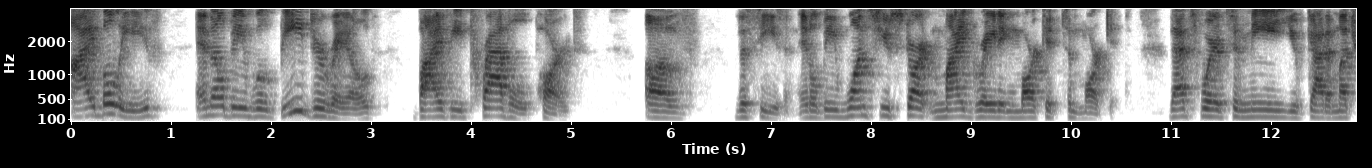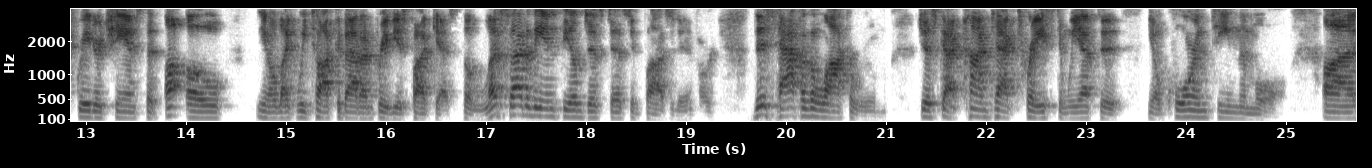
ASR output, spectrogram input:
I believe MLB will be derailed by the travel part of the season. It'll be once you start migrating market to market. That's where, to me, you've got a much greater chance that, uh oh, you know, like we talked about on previous podcasts, the left side of the infield just tested positive, or this half of the locker room just got contact traced, and we have to, you know, quarantine them all. Uh,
